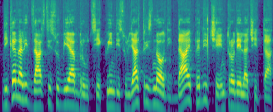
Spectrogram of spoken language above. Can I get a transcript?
di canalizzarsi su via Abruzzi e quindi sugli altri snodi da e per il centro della città.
